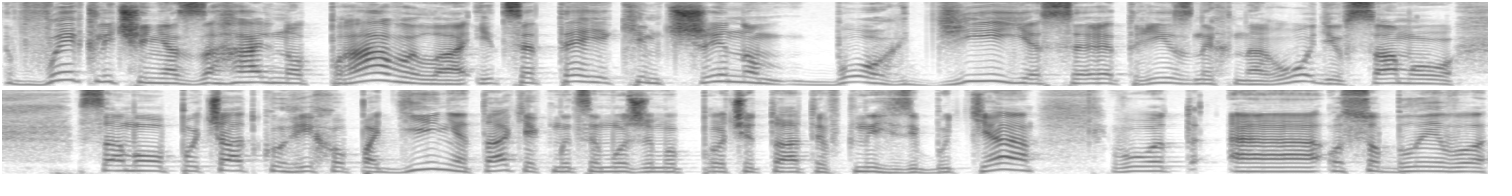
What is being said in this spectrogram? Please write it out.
виключення загального правила, і це те, яким чином Бог діє серед різних народів самого самого початку гріхопадіння, так як ми це можемо прочитати в книзі буття. От, а, Особливо,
